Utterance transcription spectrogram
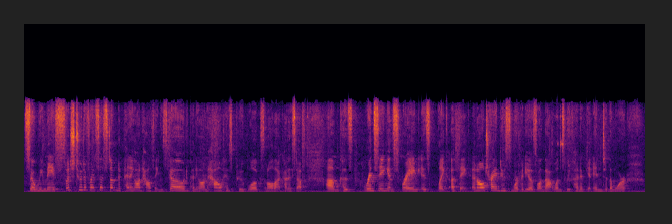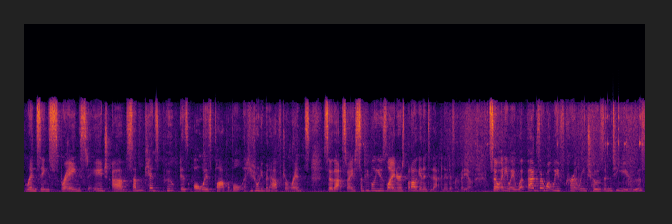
So we may switch to a different system depending on how things go, depending on how his poop looks and all that kind of stuff. Because um, rinsing and spraying is like a thing. And I'll try and do some more videos on that once we kind of get into the more rinsing, spraying stage. Um, some kids' poop is always ploppable. And you don't even have to rinse. So that's nice. Some people use liners, but I'll get into that in a different video. So anyway, wet bags are what we've currently chosen to use.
